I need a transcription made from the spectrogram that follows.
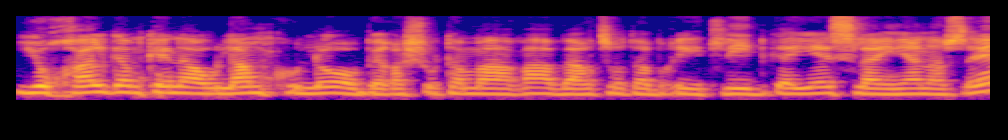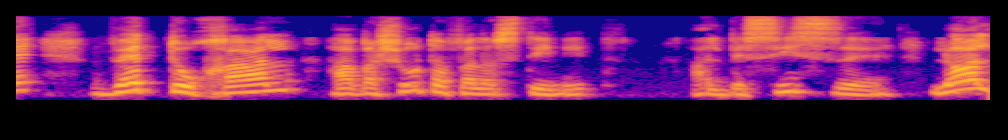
יוכל גם כן העולם כולו בראשות המערב וארצות הברית להתגייס לעניין הזה ותוכל הרשות הפלסטינית על בסיס זה, לא על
